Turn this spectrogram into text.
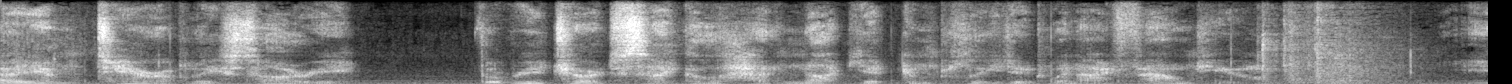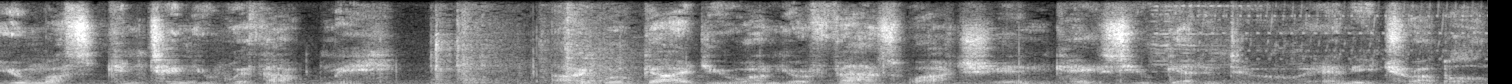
I am terribly sorry. The recharge cycle had not yet completed when I found you. You must continue without me. I will guide you on your Fazwatch in case you get into any trouble.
